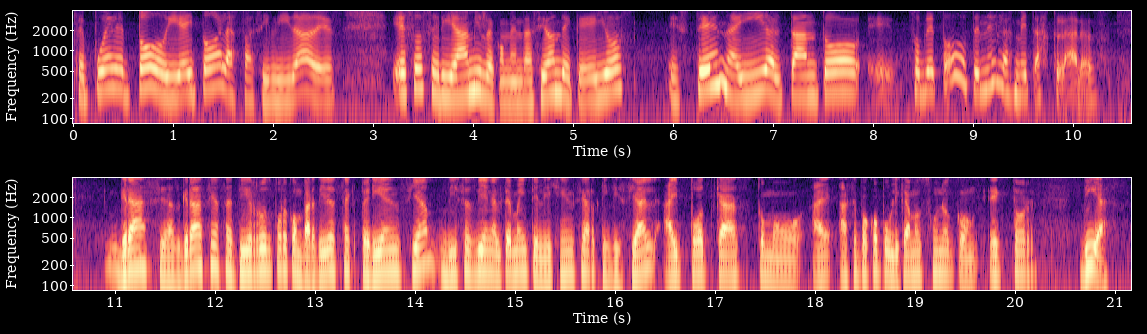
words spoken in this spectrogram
se puede todo y hay todas las facilidades. Eso sería mi recomendación de que ellos estén ahí al tanto, eh, sobre todo tener las metas claras. Gracias, gracias a ti Ruth por compartir esta experiencia. Dices bien el tema de inteligencia artificial. Hay podcasts como hace poco publicamos uno con Héctor Díaz,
